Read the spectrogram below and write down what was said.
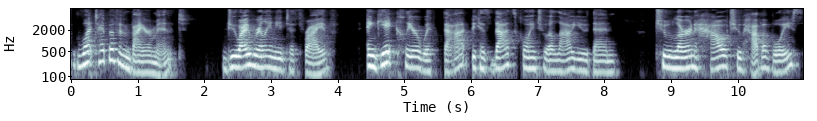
what type of environment do I really need to thrive? And get clear with that because that's going to allow you then to learn how to have a voice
